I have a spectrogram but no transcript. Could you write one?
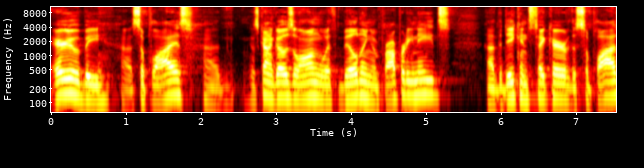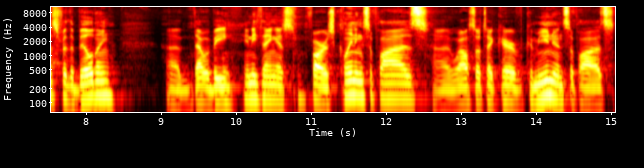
area would be uh, supplies. Uh, this kind of goes along with building and property needs. Uh, the deacons take care of the supplies for the building. Uh, that would be anything as far as cleaning supplies. Uh, we also take care of communion supplies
